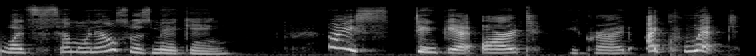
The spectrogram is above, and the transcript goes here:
what someone else was making. I stink at art, he cried. I quit.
